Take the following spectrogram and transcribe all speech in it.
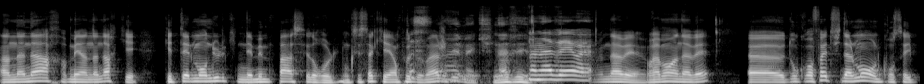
un nanar, mais un nanar qui est, qui est tellement nul qu'il n'est même pas assez drôle. Donc c'est ça qui est un peu Ouais, c'est dommage. Navet, mec, navet. On en avait, ouais. Un navet, vraiment un navet. Euh, donc en fait, finalement, on le conseille.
